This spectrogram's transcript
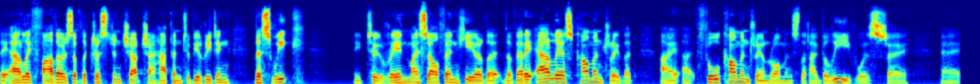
The early fathers of the Christian church, I happen to be reading this week need to rein myself in here. The, the very earliest commentary that I, uh, full commentary on Romans that I believe was uh, uh,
